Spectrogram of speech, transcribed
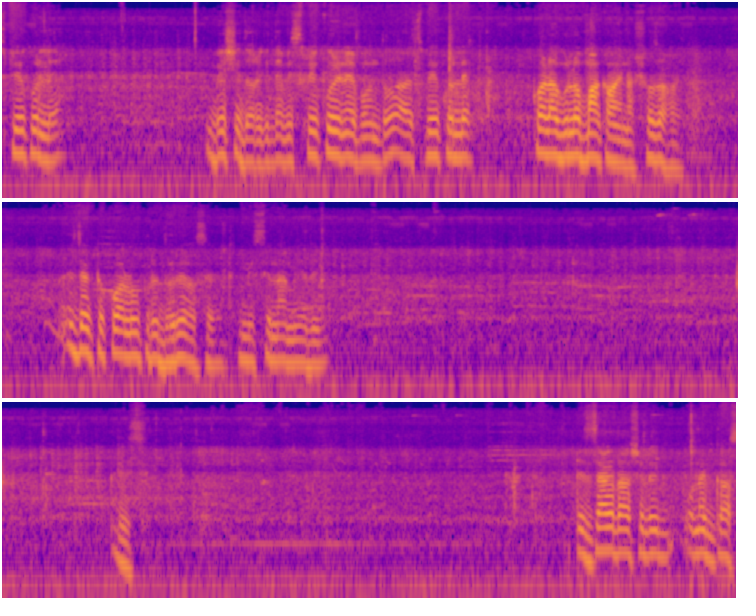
স্প্রে করলে বেশি ধরে, কিন্তু আমি স্প্রে করি না পর্যন্ত। আর স্প্রে করলে কলাগুলো বাঁকা হয় না, সোজা হয়। এই যে একটা কল উপরে ধরে আছে, নিচে নামিয়ে দিই। এই এই জায়গাটা আসলে অনেক গাছ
